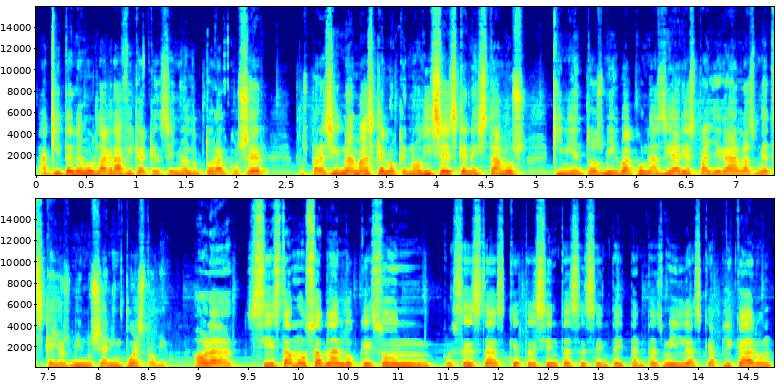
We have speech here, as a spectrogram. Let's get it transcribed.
Aquí tenemos la gráfica que enseñó el doctor Alcocer, pues para decir nada más que lo que no dice es que necesitamos 500.000 vacunas diarias para llegar a las metas que ellos mismos se han impuesto, amigo. Ahora, si estamos hablando que son, pues estas, ¿qué? 360 y tantas mil las que aplicaron,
